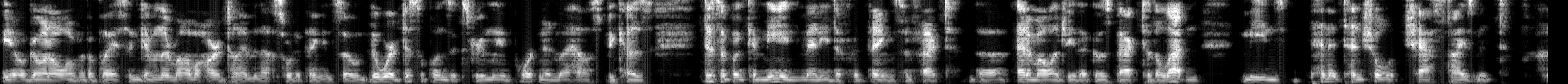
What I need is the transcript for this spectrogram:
you know, going all over the place and giving their mom a hard time and that sort of thing. And so the word discipline is extremely important in my house because discipline can mean many different things. In fact, the etymology that goes back to the Latin means penitential chastisement.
